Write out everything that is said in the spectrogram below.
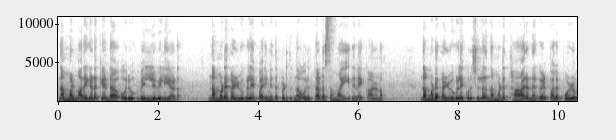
നമ്മൾ മറികടക്കേണ്ട ഒരു വെല്ലുവിളിയാണ്. നമ്മുടെ കഴിവുകളെ പരിമിതപ്പെടുത്തുന്ന ഒരു തടസ്സമായി ഇതിനെ കാണണം. നമ്മുടെ കഴിവുകളെക്കുറിച്ചുള്ള നമ്മുടെ ധാരണകൾ പലപ്പോഴും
